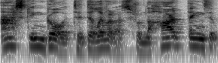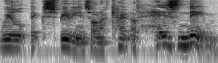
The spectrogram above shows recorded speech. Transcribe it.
asking God to deliver us from the hard things that we'll experience on account of His name,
